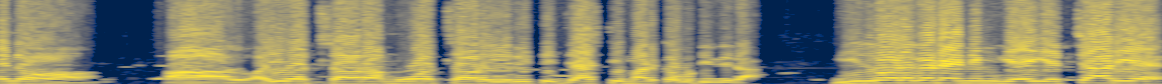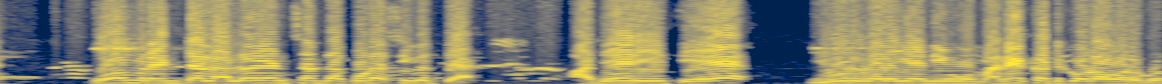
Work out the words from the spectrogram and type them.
ಏನು, ಆ ಐವತ್ ಸಾವಿರ ಮೂವತ್ ಸಾವಿರ ಈ ರೀತಿ ಜಾಸ್ತಿ ಮಾಡ್ಕೊಬಿಟ್ಟಿದೀರಾ ಇದ್ರೊಳಗಡೆ ನಿಮ್ಗೆ H R A home rental allowance ಅಂತ ಕೂಡ ಸಿಗುತ್ತೆ. ಅದೇ ರೀತಿ ಇವ್ರುಗಳಿಗೆ ನೀವು ಮನೆ ಕಟ್ಕೊಡೋವರೆಗೂ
